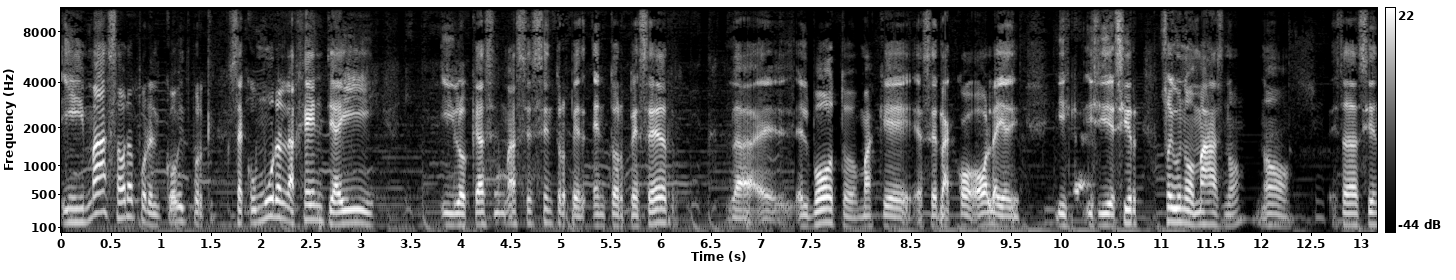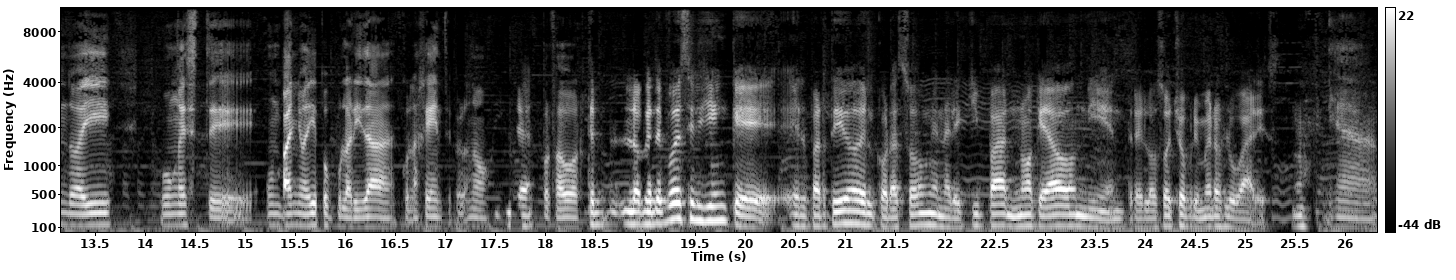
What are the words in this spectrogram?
y más ahora por el COVID, porque se acumula la gente ahí y lo que hacen más es entorpe- entorpecer la- el, el voto, más que hacer la cola y, y, y decir, soy uno más, ¿no? No, estás haciendo ahí un este un baño ahí de popularidad con la gente, pero no, por favor. Te- lo que te puedo decir, Jim, que el partido del corazón en Arequipa no ha quedado ni entre los ocho primeros lugares. ¿no? Ya,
